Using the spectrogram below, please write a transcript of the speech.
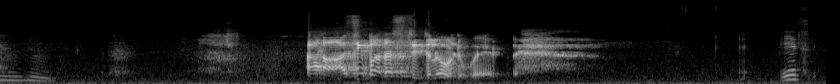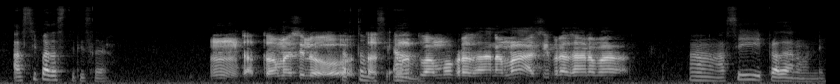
ఉమ్. ఆ ఆసిపద స్థితిలో ఉండిపోయాడు ఏ అస్థిపద స్థితి సార్ తత్వమసిలో. తత్వము ప్రధానమా అసి ప్రధానమా? అసి ప్రధానం అండి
